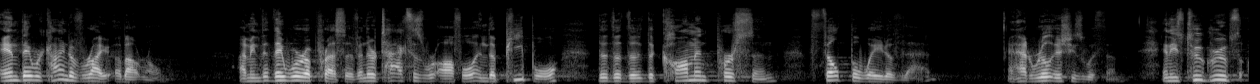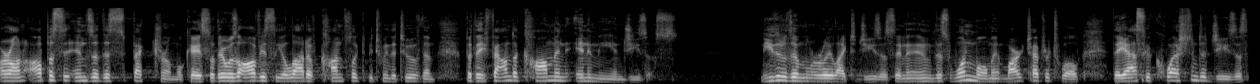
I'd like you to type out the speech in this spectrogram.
And they were kind of right about Rome. I mean, they were oppressive and their taxes were awful, and the people, the, the, the, the, common person, felt the weight of that and had real issues with them. And these two groups are on opposite ends of this spectrum, okay? So there was obviously a lot of conflict between the two of them, but they found a common enemy in Jesus. Neither of them really liked Jesus. And in this one moment, Mark chapter 12, they ask a question to Jesus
